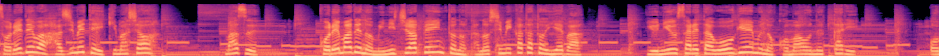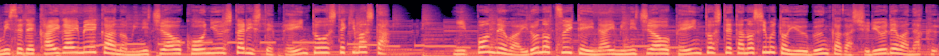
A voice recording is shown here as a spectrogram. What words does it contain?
それでは始めていきましょう。まずこれまでのミニチュアペイントの楽しみ方といえば輸入されたウォーゲームのコマを塗ったりお店で海外メーカーのミニチュアを購入したりしてペイントをしてきました。日本では色のついていないミニチュアをペイントして楽しむという文化が主流ではなく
